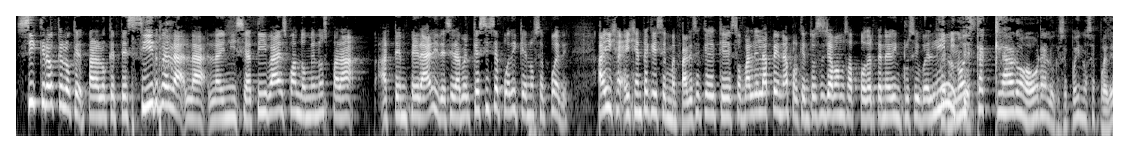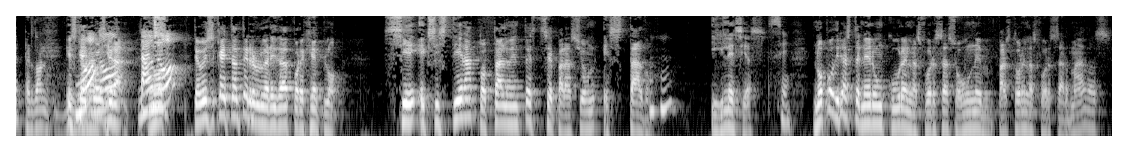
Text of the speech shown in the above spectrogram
sí creo que, lo que para lo que te sirve la, la- la iniciativa es cuando menos para atemperar y decir, a ver, qué sí se puede y qué no se puede. Hay, hay gente que dice, me parece que, que eso vale la pena porque entonces ya vamos a poder tener inclusive límites. Pero no está claro ahora lo que se puede y no se puede, perdón. Es que No, hay no, mira, no, no. Te voy a decir que hay tanta irregularidad, por ejemplo, si existiera totalmente separación Estado-Iglesias, Sí. no podrías tener un cura en las fuerzas o un pastor en las Fuerzas Armadas,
